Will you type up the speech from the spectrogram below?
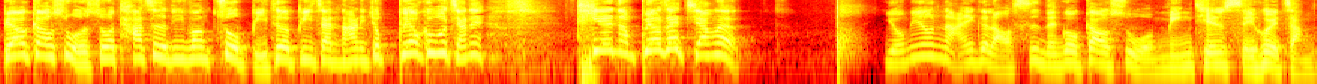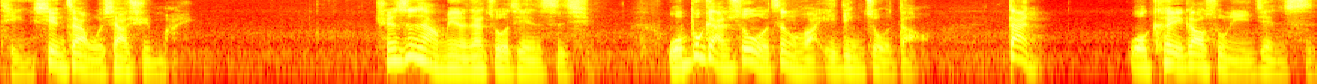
不要告诉我说他这个地方做比特币在哪里，就不要跟我讲那。天哪，不要再讲了！有没有哪一个老师能够告诉我明天谁会涨停？现在我下去买。全市场没有在做这件事情。我不敢说，我振华一定做到，但我可以告诉你一件事，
